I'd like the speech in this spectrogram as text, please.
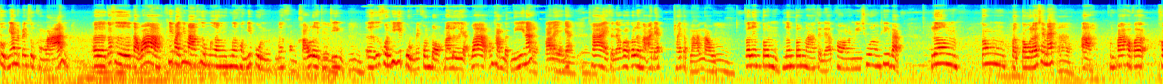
สูตรเนี้ยมันเป็นสูตรของร้าน เออ ก็คือแต่ว่าที่ไปที่มาคือเมืองเมืองของญี่ปุ่นเมืองของเขาเลยจริงอืมๆเออคือคนที่ญี่ปุ่นเป็นคนบอกมาเลยอะว่าต้องทำแบบนี้นะอะไรอย่างเงี้ย ใช่เสร็จแล้วก็เราก็เลยมาอัดแอปใช้กับร้านเราอืมก็เริ่มต้นเริ่มต้นมาเสร็จแล้วพอมันมีช่วงที่แบบเริ่มต้องเติบโตแล้วใช่ไหมอ่าอะคุณป้าเขาก็เขา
